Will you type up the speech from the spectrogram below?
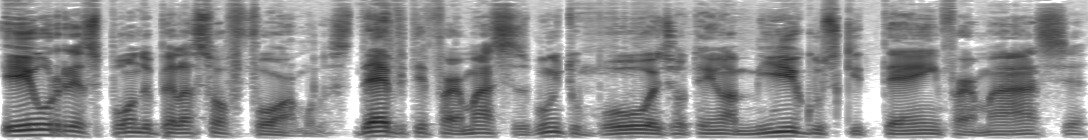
eu respondo pelas suas fórmulas. Deve ter farmácias muito boas, eu tenho amigos que têm farmácia,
